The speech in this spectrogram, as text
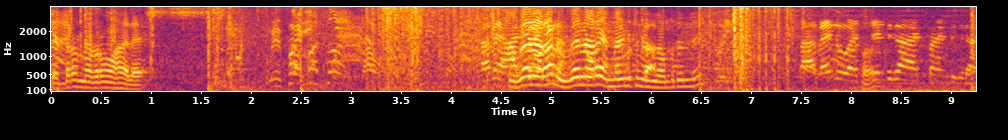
എത്ര നെത്ര മഹാലേ నువ్వేనారా నువ్వేనారా ఇందాక నుంచి నేను చంపుతుంది UAV. బాబాయ్ నువ్వు అర్జెంటుగా ఆట పాయింట్కి రా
